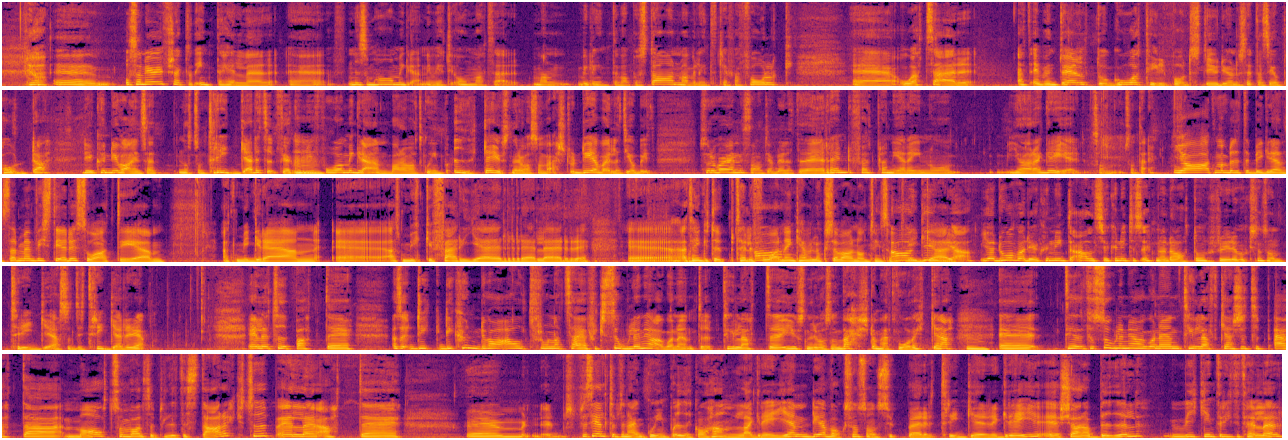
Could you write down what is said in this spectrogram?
Eh, och sen har jag ju försökt att inte heller, eh, ni som har migrän, ni vet ju om att så här, man vill inte vara på stan, man vill inte träffa folk. Eh, och att så här, att eventuellt då gå till poddstudion och sätta sig och podda Det kunde ju vara en, så här, något som triggade typ. För jag kunde ju få migrän bara av att gå in på ICA just när det var som värst. Och det var ju lite jobbigt. Så då var jag nästan att jag blev lite rädd för att planera in och göra grejer som sånt här. Ja, att man blir lite begränsad. Men visst är det så att det att migrän, eh, att mycket färger eller eh, jag tänker typ telefonen kan väl också vara någonting som Ja triggar. gud ja. Ja då var det, jag kunde inte alls, jag kunde inte ens öppna datorn för det var också en sån trigg, alltså det triggade det. Eller typ att, eh, alltså det, det kunde vara allt från att så här, jag fick solen i ögonen typ till att eh, just när det var som värst de här två veckorna. Eh, till få solen i ögonen till att kanske typ äta mat som var typ lite stark typ eller att eh, Ehm, speciellt typ den här gå in på ICA och handla grejen. Det var också en sån supertrigger-grej. Eh, köra bil gick inte riktigt heller.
